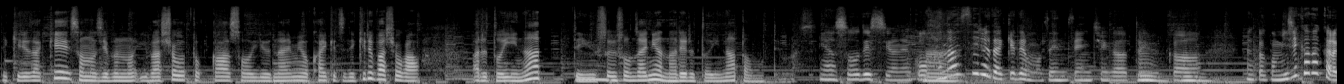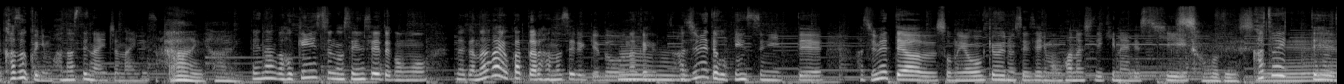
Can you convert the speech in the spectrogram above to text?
できるだけその自分の居場所とかそういう悩みを解決できる場所があるといいなっていう、うん。そういう存在にはなれるといいなとは思っています。いやそうですよね。こうはい話せるだけでも全然違うというか、んんなんかこう身近だから家族にも話せないじゃないですか。はいはいでなんか保健室の先生とかもなんか仲良かったら話せるけど、うんなんか初めて保健室に行って初めて会うその養護教諭の先生にもお話できないですし、そうですねかといって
